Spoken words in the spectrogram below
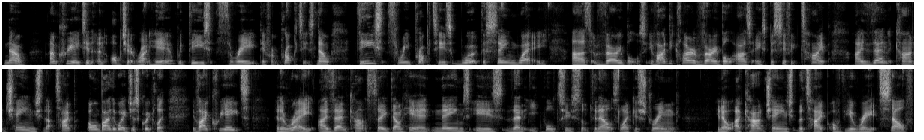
now I'm creating an object right here with these three different properties. Now these three properties work the same way as variables. If I declare a variable as a specific type I then can't change that type. Oh and by the way just quickly if I create an array I then can't say down here names is then equal to something else like a string you know, I can't change the type of the array itself.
